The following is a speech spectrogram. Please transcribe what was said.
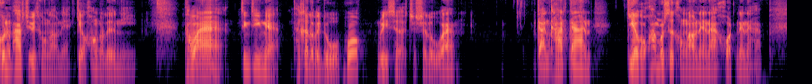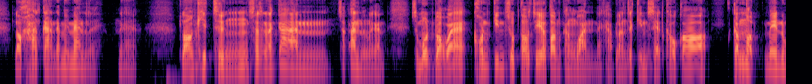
คุณภาพชีวิตของเราเนี่ยเกี่ยวข้องกับเรื่องนี้ทว่าจริงๆเนี่ยถ้าเกิดเราไปดูพวกรีเสิร์ชจะรู้ว่า การคาดการณ์ เกี่ยวกับความรู้สึกของเราในอนาคตเนี่ยนะครับ เราคาดการณ์ได้ไม่แม่นเลยนะฮะลองคิดถึงสถานการณ์สักอันหนึ่งแล้วกัน สมมุติบอกว่าคนกินซุปเต้าเจี้ยวตอนกลางวันนะครับ หลังจากกินเสร็จเขาก็กำหนดเมนู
